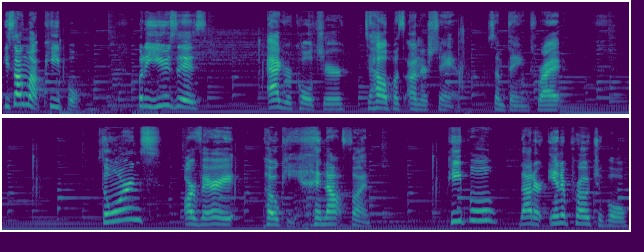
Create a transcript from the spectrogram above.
he's talking about people, but he uses agriculture to help us understand some things, right? Thorns are very pokey and not fun. People that are inapproachable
